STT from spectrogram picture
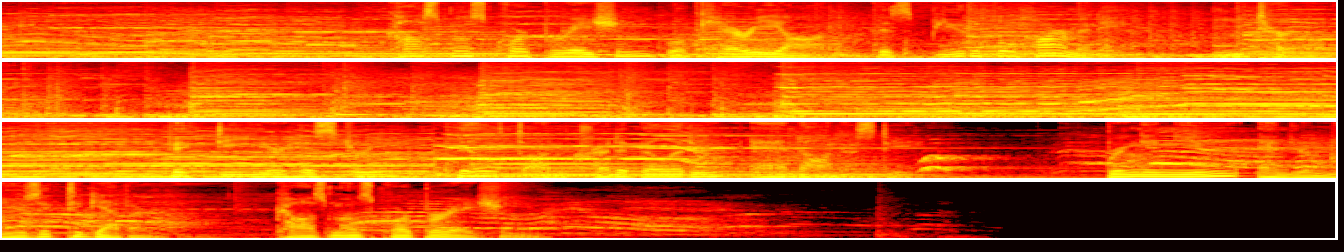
Cosmos Corporation will carry on this beautiful harmony eternally. Fifty-year history built on credibility and honesty. Bringing you and your music together. Cosmos Corporation.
